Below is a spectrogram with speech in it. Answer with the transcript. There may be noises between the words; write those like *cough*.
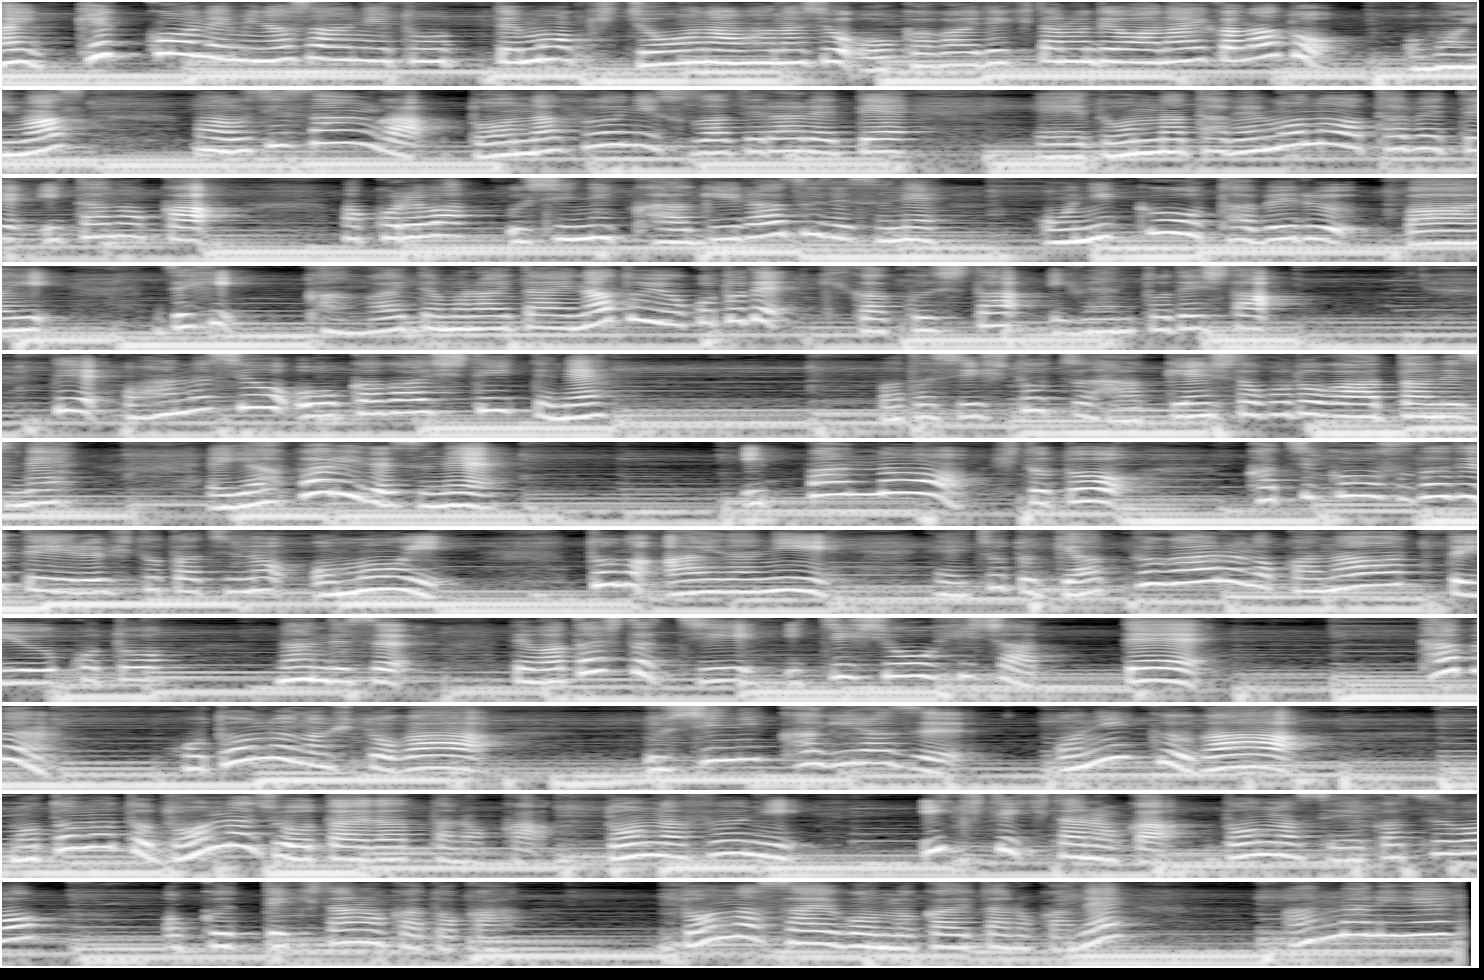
はい。結構ね皆さんにとっても貴重なお話をお伺いできたのではないかなと思います。まあ、牛さんがどんな風に育てられて、えー、どんな食べ物を食べていたのか、まあ、これは牛に限らずですねお肉を食べる場合是非考えてもらいたいなということで企画したイベントでした。でお話をお伺いしていってね私一つ発見したことがあったんですね。やっぱりですね一般の人と家畜を育てている人たちの思いとの間にちょっとギャップがあるのかなっていうことなんです。で私たち一消費者って多分ほとんどの人が牛に限らずお肉がもともとどんな状態だったのかどんな風に生きてきたのかどんな生活を送ってきたのかとかどんな最後を迎えたのかね。あんまりね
